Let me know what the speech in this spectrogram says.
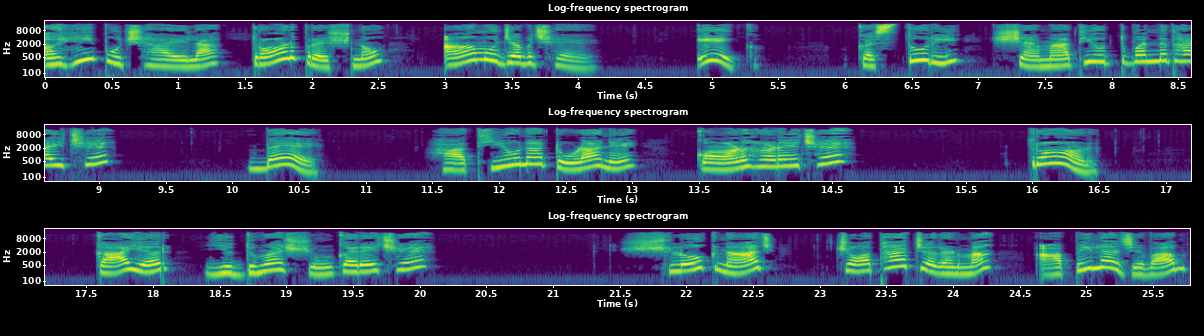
અહીં પૂછાયેલા ત્રણ પ્રશ્નો આ મુજબ છે. એક, કસ્તુરી શેમાંથી ઉત્પન્ન થાય છે? બે હાથીઓના ટોળાને કોણ હણે છે? ત્રણ. કાયર યુદ્ધમાં શું કરે છે? શ્લોકના જ ચોથા ચરણમાં આપેલા જવાબ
